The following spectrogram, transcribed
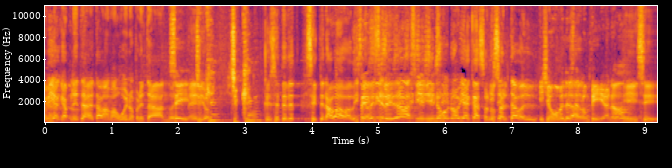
había que apretar, estaba más bueno apretando en Sí, el medio. chiquín, chiquín. Que se, te- se trababa, ¿viste? Sí, a veces sí, le dabas sí, y sí, no, sí. no había caso, no Y saltaba el. y llegó un momento que se rompía, ¿no? Y sí.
